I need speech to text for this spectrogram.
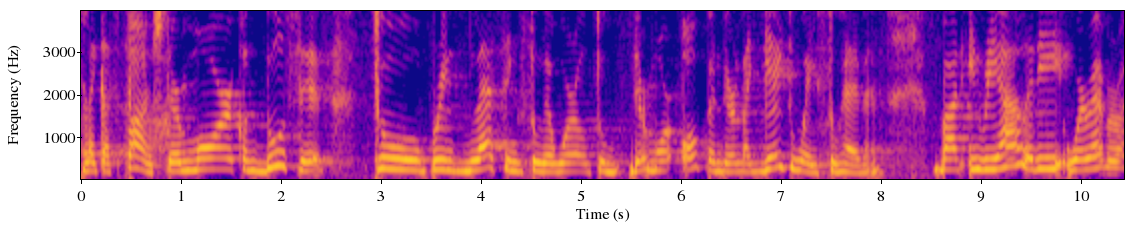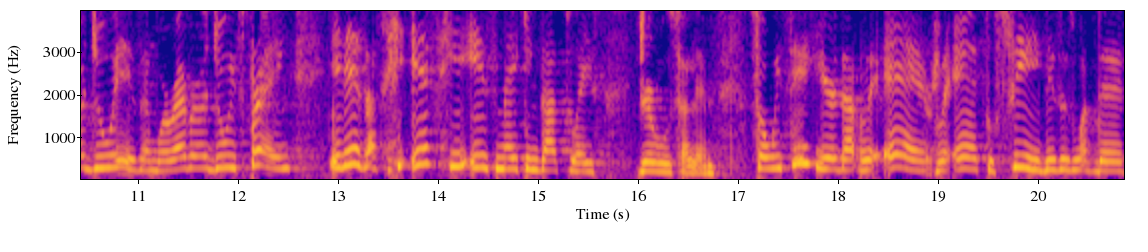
like a sponge. They're more conducive to bring blessings to the world to they're more open they're like gateways to heaven. But in reality wherever a jew is and wherever a jew is praying it is as he, if he is making that place jerusalem. So we see here that re'eh, re'eh, to see this is what the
